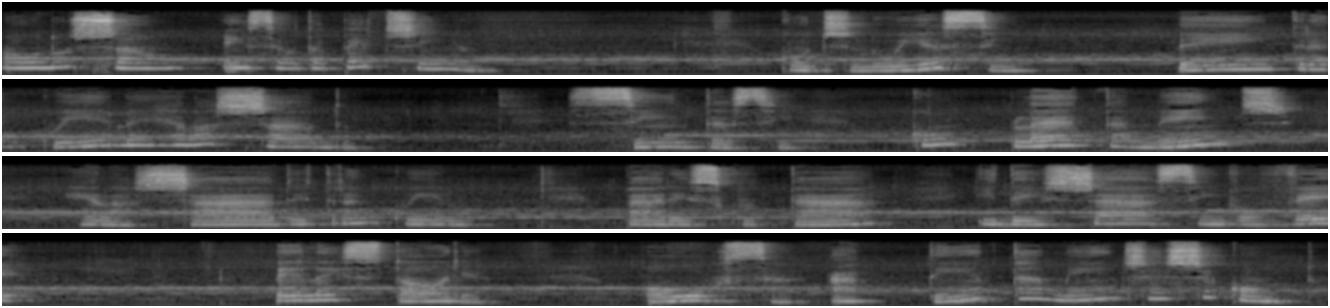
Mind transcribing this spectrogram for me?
ou no chão em seu tapetinho. Continue assim, bem tranquilo e relaxado. Sinta-se completamente relaxado e tranquilo para escutar e deixar-se envolver pela história. Ouça até atentamente este conto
